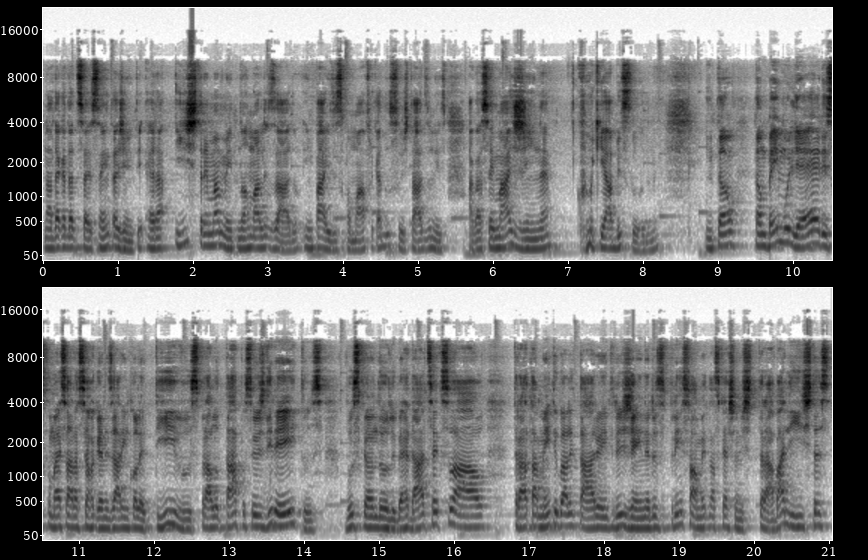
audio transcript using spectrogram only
na década de 60, gente, era extremamente normalizado em países como África do Sul, Estados Unidos. Agora você imagina que é absurdo, né? Então, também mulheres começaram a se organizar em coletivos para lutar por seus direitos, buscando liberdade sexual, tratamento igualitário entre gêneros, principalmente nas questões trabalhistas,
